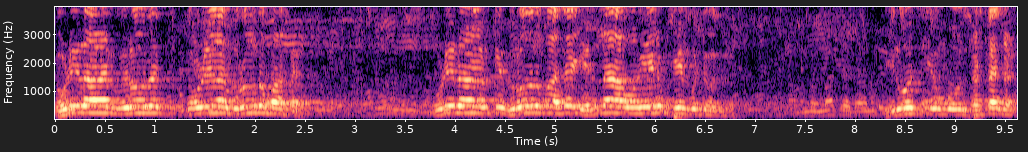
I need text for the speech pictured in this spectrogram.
தொழிலாளர் விரோத தொழிலாளர் விரோதமாக தொழிலாளருக்கு விரோதமாக எல்லா வகையிலும் செயல்பட்டு வருகிறது. இருபத்தி ஒன்பது சட்டங்கள்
